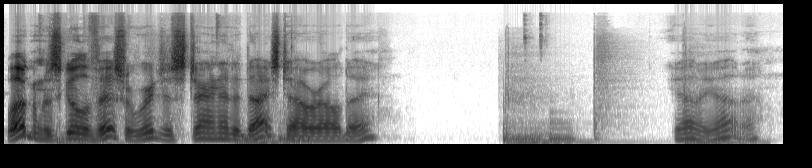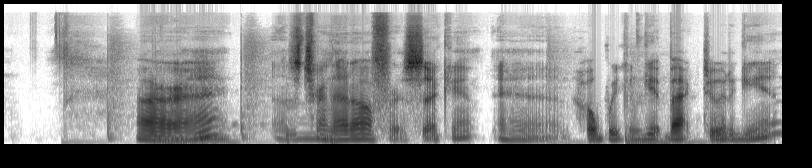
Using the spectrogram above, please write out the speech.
Welcome to School of Fish, where we're just staring at a dice tower all day. Yada yada. All right. Let's turn that off for a second and hope we can get back to it again.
